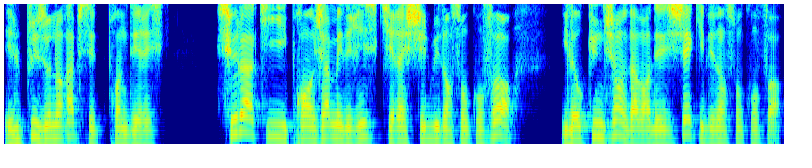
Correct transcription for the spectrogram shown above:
le plus honorable, c'est de prendre des risques. Celui-là qui prend jamais de risques, qui reste chez lui dans son confort, il a aucune chance d'avoir des échecs, il est dans son confort.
